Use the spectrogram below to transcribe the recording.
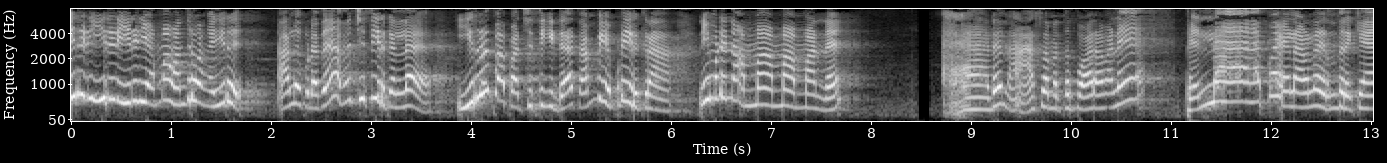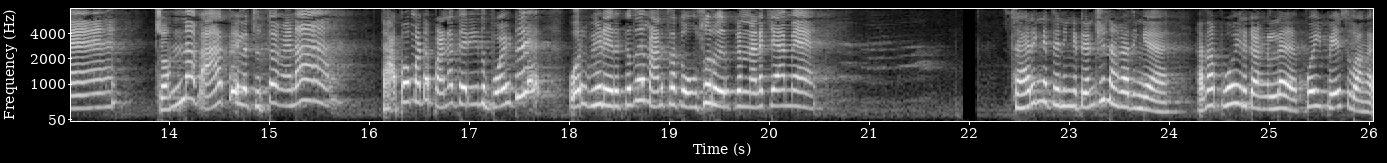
இருடி இருடி இருடி அம்மா வந்துருவாங்க இரு. அழ கூடாது அவன் சித்தி இருக்கல்ல. இரு பாப்பா சித்திக்கிட்ட. தம்பி எப்படி இருக்கிறான்? நீ மட்டும் என்ன அம்மா அம்மா அம்மான்னு? ஆட நாசமத்து போறவனே. பெல்லா பயலாவில் இருந்திருக்கேன். சொன்ன வார்த்தையில சுத்த வேணாம் தப்ப மட்டும் பண்ண தெரியுது போயிட்டு ஒரு வீடு இருக்குது மனசுக்கு உசுறு இருக்குன்னு நினைக்காம. சரிங்க அத்தை, நீங்க டென்ஷன் ஆகாதீங்க. அதான் போயிருக்காங்கல்ல போய் பேசுவாங்க.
